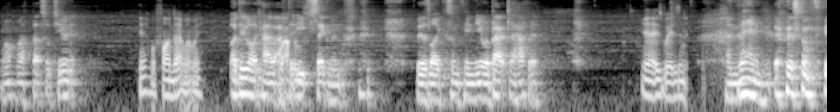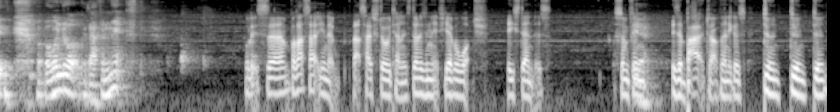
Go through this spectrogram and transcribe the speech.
Well, that, that's up to you, innit? Yeah, we'll find out, won't we? I do like how what after happens? each segment, there's like something new about to happen. Yeah, it is weird, isn't it? And then there was something. I wonder what could happen next. Well, it's um, well that's how you know that's how storytelling's done, isn't it? If you ever watch EastEnders, something yeah. is about to happen, then it goes dun dun dun.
